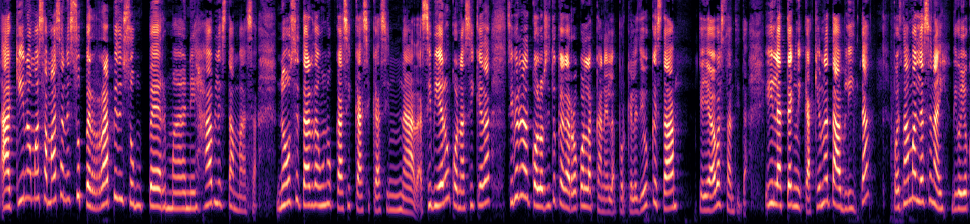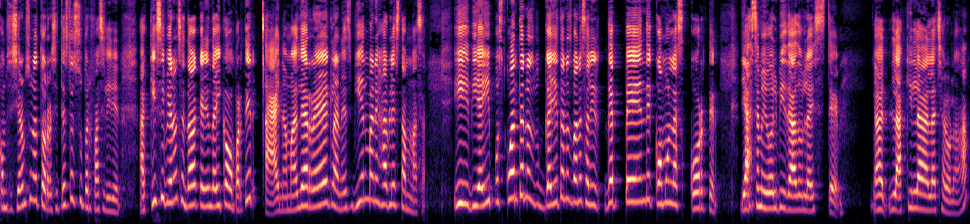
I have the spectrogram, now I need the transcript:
Aquí nomás amasan, es súper rápido y súper manejable esta masa. No se tarda uno casi, casi, casi nada. Si vieron con así queda, si vieron el colorcito que agarró con la canela, porque les digo que está, que lleva bastantita. Y la técnica, aquí una tablita, pues nada más le hacen ahí. Digo yo, como si hiciéramos una torrecita, esto es súper fácil. Miren, aquí si vieron sentado queriendo ahí como partir, ay, nada más le arreglan, es bien manejable esta masa. Y de ahí, pues, ¿cuántas galletas nos van a salir? Depende cómo las corten. Ya se me había olvidado la, este aquí la, la charola, ¿ah?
